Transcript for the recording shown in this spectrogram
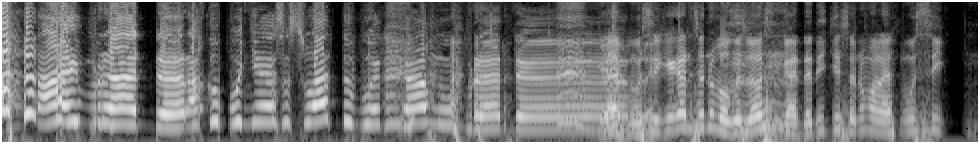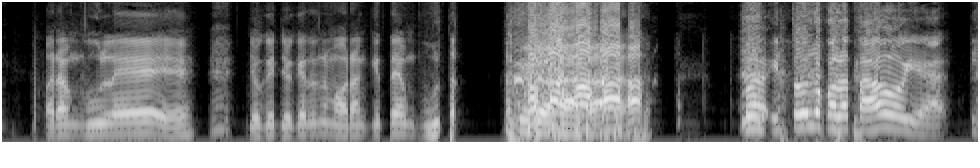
Hai brother, aku punya sesuatu buat kamu brother. Live musiknya kan sana bagus banget, enggak ada DJ, sana malah live musik. Orang bule ya, joget-jogetan sama orang kita yang butek. Bah itu lo kalau tahu ya di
